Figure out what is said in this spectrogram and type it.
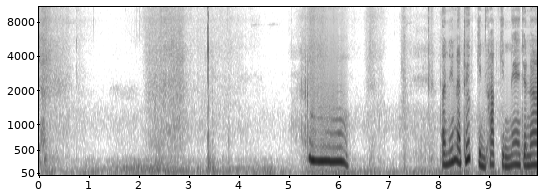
จ้ะอืม อันนี้นะทึกกินคักกินแน่จะน่า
